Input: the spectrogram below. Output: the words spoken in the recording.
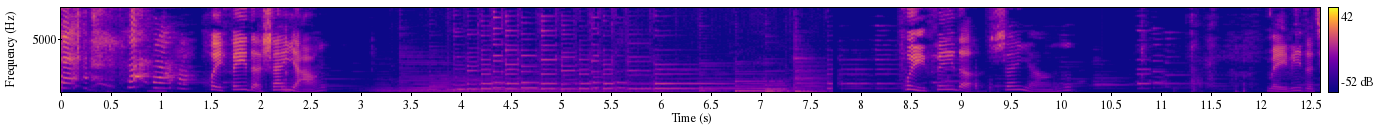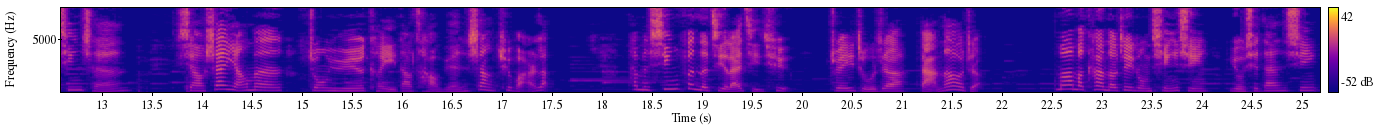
会飞的山羊。会飞的山羊。美丽的清晨，小山羊们终于可以到草原上去玩了。他们兴奋地挤来挤去，追逐着，打闹着。妈妈看到这种情形，有些担心。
